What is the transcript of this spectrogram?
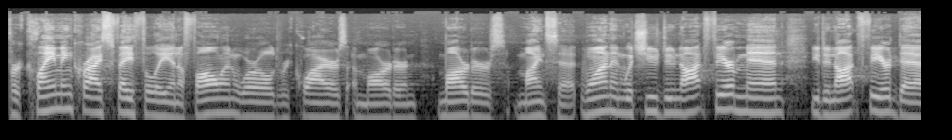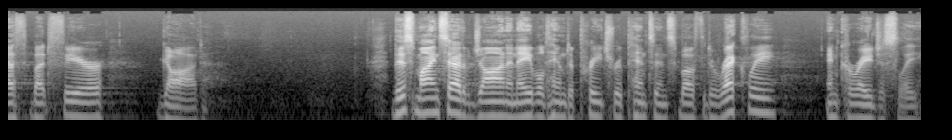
Proclaiming Christ faithfully in a fallen world requires a martyr, martyr's mindset, one in which you do not fear men, you do not fear death, but fear God. This mindset of John enabled him to preach repentance both directly and courageously.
